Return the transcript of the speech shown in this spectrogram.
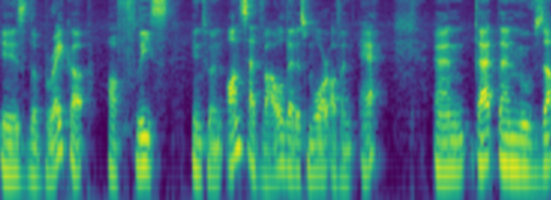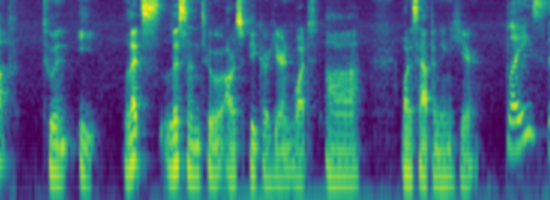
is the breakup of fleece into an onset vowel that is more of an e, and that then moves up to an e. Let's listen to our speaker here and what uh, what is happening here. Please.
